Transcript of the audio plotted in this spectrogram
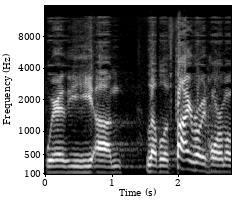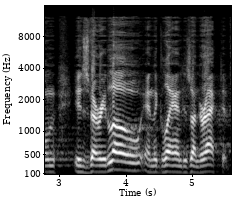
where the um, level of thyroid hormone is very low and the gland is underactive.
